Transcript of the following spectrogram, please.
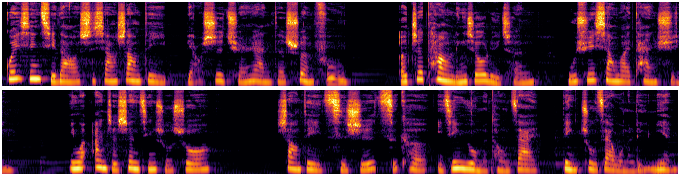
归心祈祷是向上帝表示全然的顺服，而这趟灵修旅程无需向外探寻，因为按着圣经所说，上帝此时此刻已经与我们同在，并住在我们里面。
